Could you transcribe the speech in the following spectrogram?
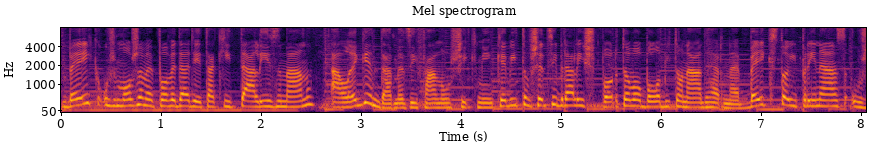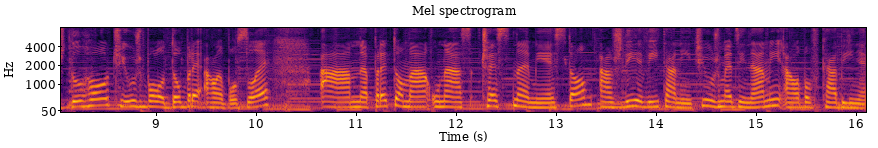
Bake už môžeme povedať je taký talizman a legenda medzi fanúšikmi. Keby to všetci brali športovo, bolo by to nádherné. Bake stojí pri nás už dlho, či už bolo dobre alebo zle a preto má u nás čestné miesto a vždy je vítaný, či už medzi nami alebo v kabíne.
